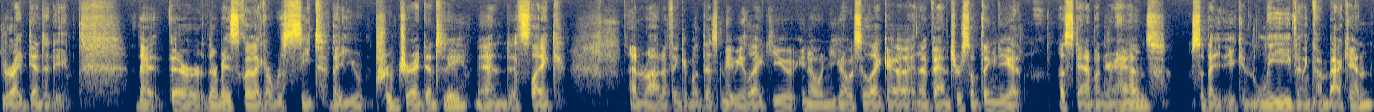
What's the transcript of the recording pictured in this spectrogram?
your identity. That they're they're basically like a receipt that you proved your identity, and it's like I don't know how to think about this. Maybe like you, you know, when you go to like a, an event or something and you get a stamp on your hands so that you can leave and then come back in.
